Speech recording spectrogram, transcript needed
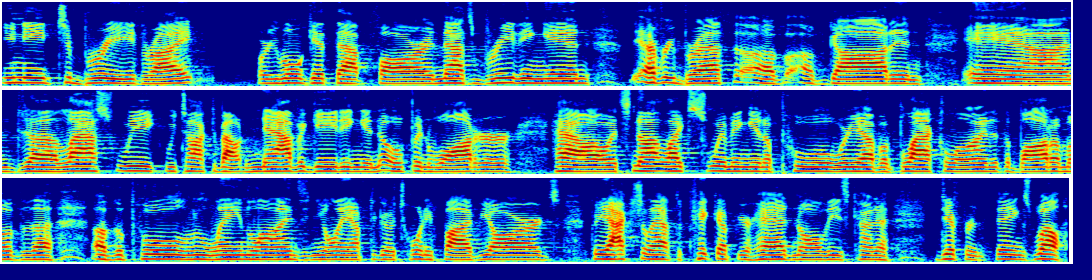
you need to breathe, right? Or you won't get that far. And that's breathing in every breath of, of God. And, and uh, last week we talked about navigating in open water, how it's not like swimming in a pool where you have a black line at the bottom of the, of the pool and lane lines and you only have to go 25 yards, but you actually have to pick up your head and all these kind of different things. Well,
